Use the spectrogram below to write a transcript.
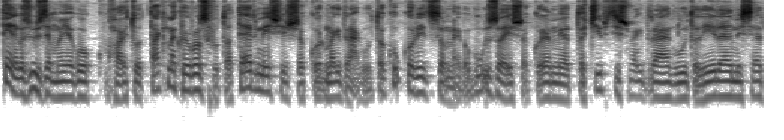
tényleg az üzemanyagok hajtották meg, hogy rossz volt a termés, és akkor megdrágult a kukorica, meg a búza, és akkor emiatt a chips is megdrágult, az élelmiszer,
